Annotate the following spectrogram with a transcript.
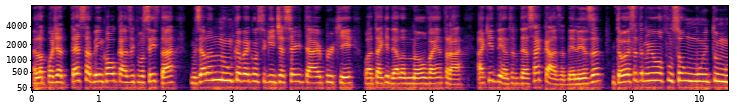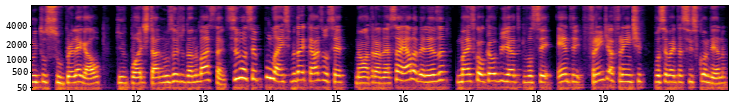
ela pode até saber em qual casa que você está, mas ela nunca vai conseguir te acertar, porque o ataque dela não vai entrar aqui dentro dessa casa, beleza? Então essa também é uma função muito, muito super legal, que pode estar nos ajudando bastante. Se você pular em cima da casa, você não atravessa ela, beleza? Mas qualquer objeto que você entre frente a frente, você vai estar se escondendo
